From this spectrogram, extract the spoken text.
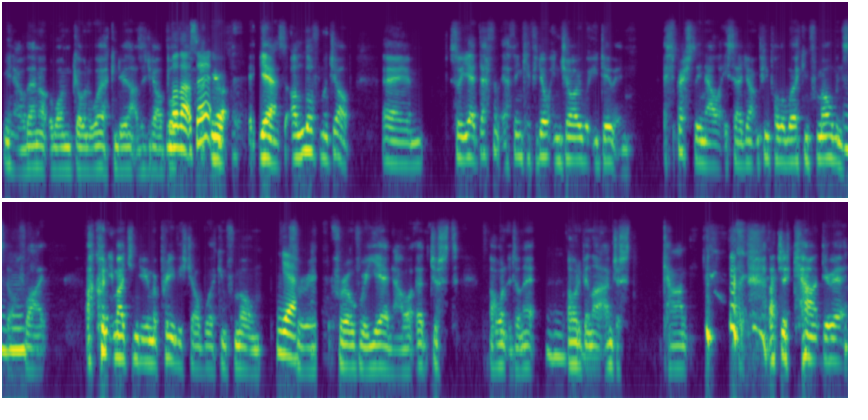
you know, they're not the one going to work and doing that as a job. But, well, that's it. You know, yes, I love my job. Um, so yeah, definitely. I think if you don't enjoy what you're doing, especially now, like you said, you know, people are working from home and stuff. Mm-hmm. Like I couldn't imagine doing my previous job working from home. Yeah. For for over a year now, I just I wouldn't have done it. Mm-hmm. I would have been like, I'm just can't. I just can't do it.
